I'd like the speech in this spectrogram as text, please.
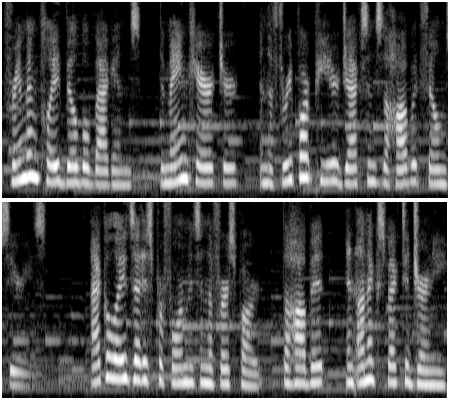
Freeman played Bilbo Baggins, the main character, in the three-part Peter Jackson's The Hobbit film series. Accolades at his performance in the first part, The Hobbit, An Unexpected Journey,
